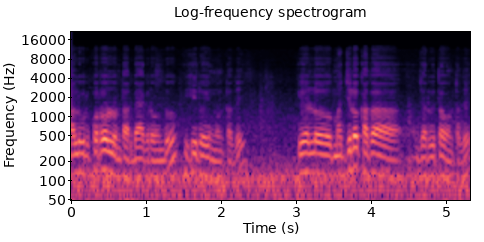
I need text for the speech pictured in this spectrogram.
నలుగురు కుర్రోళ్ళు ఉంటారు బ్యాక్గ్రౌండ్ హీరోయిన్ ఉంటుంది. వీళ్ళు మధ్యలో కథ జరుగుతూ ఉంటుంది.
